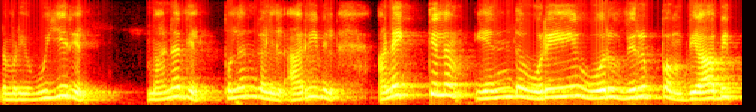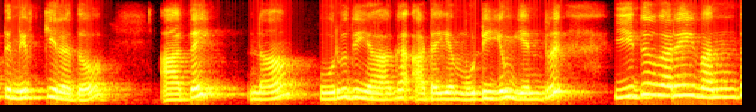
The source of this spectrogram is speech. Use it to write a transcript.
நம்முடைய உயிரில் மனதில் புலன்களில் அறிவில் அனைத்திலும் எந்த ஒரே ஒரு விருப்பம் வியாபித்து நிற்கிறதோ அதை நாம் உறுதியாக அடைய முடியும் என்று இதுவரை வந்த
